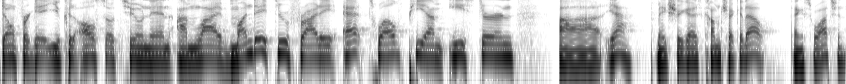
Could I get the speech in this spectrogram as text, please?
Don't forget, you could also tune in. I'm live Monday through Friday at 12 p.m. Eastern. Uh, yeah, make sure you guys come check it out. Thanks for watching.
